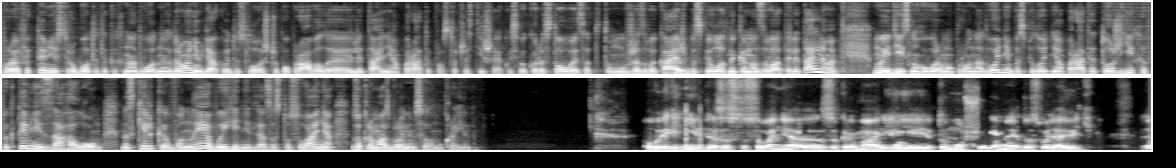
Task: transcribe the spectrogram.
про ефективність роботи таких надводних дронів. Дякую до слова, що поправили. Літальні апарати просто частіше якось використовуються, тому вже звикаєш безпілотники називати літальними. Ми дійсно говоримо про надводні безпілотні апарати. Тож їх ефективність загалом наскільки вони вигідні для застосування, зокрема збройним силам України. Вигідні для застосування, зокрема, і тому, що вони дозволяють е,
